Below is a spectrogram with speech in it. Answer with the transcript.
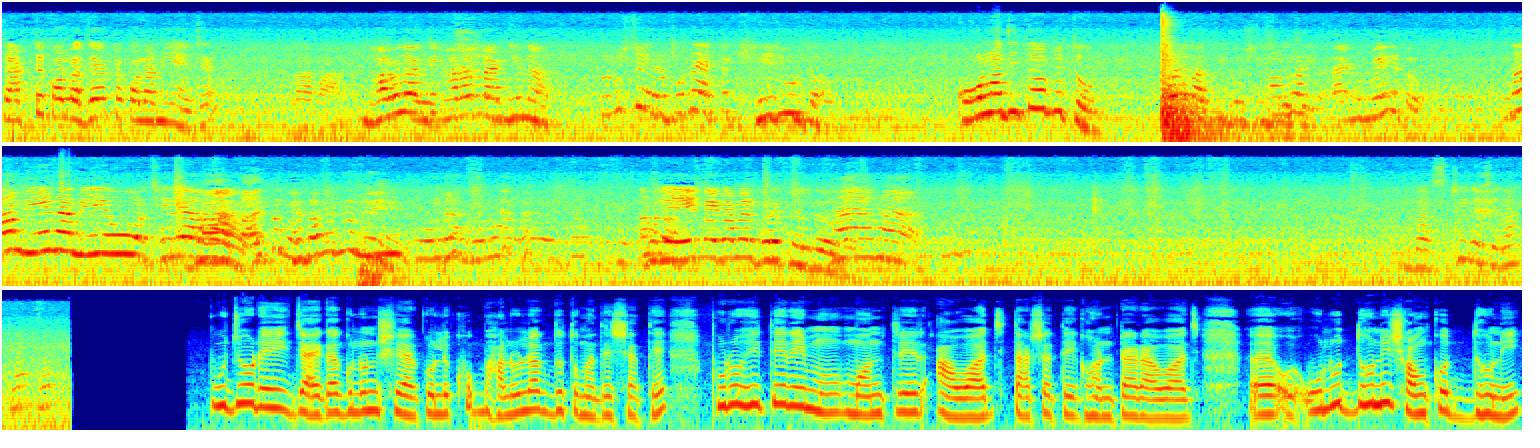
চারটে কলা দে একটা কলা নিয়ে যা। ভালো লাগছে। খারাপ লাগছে না। তুমি তো এর উপরে একটা খেজুর দাও। কলা দিতে হবে তো? পরে বাতি বসিয়ে দিয়েছে। না মেয়ে না মেয়ে ওর ছেলে আমার তাহলে এই ম্যাডামের করে ফেলতে হবে বাস ঠিক আছে রাখ রাখ রাখ। পুজোর এই জায়গাগুলো শেয়ার করলে খুব ভালো লাগতো তোমাদের সাথে। পুরোহিতের এই মন্ত্রের আওয়াজ, তার সাথে ঘণ্টার আওয়াজ উলুধ্বনি শঙ্করধ্বনি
